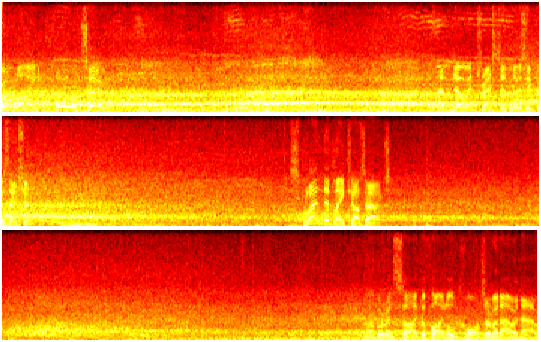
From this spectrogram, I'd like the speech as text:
scoreline 4-2. Have no interest in losing possession. Splendidly cut out. Well, we're inside the final quarter of an hour now.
